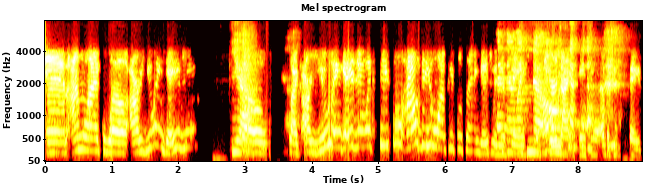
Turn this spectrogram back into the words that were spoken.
And I'm like, well, are you engaging? Yeah. So, like, are you engaging with people? How do you want people to engage with And your page? like, "No." You're not engaging with other people's page.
